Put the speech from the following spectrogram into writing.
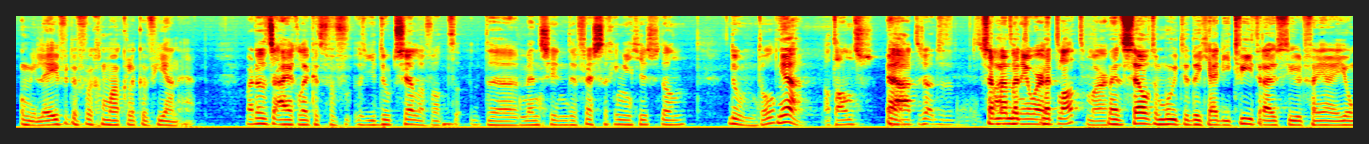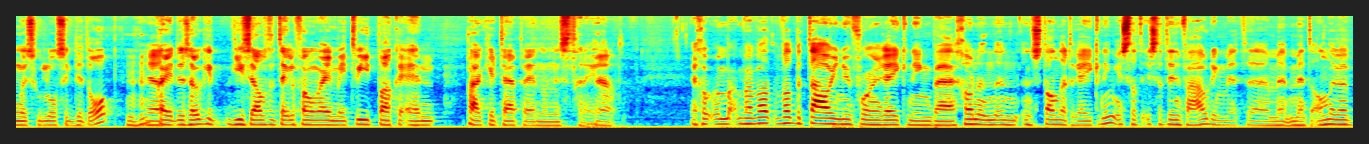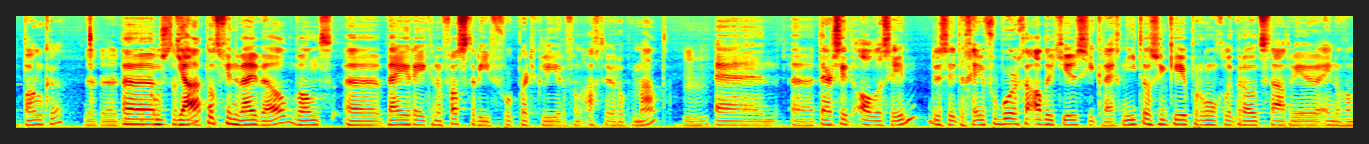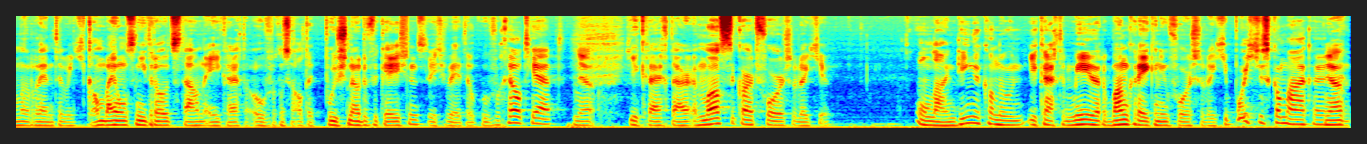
om je leven te vergemakkelijken via een app. Maar dat is eigenlijk het... Je doet zelf wat de mensen in de vestigingetjes dan doen, toch? Ja, Althans, Ja. ja, het, is- het, het slaat maar met- heel erg met- plat, maar... met dezelfde moeite dat jij die tweet eruit stuurt van ja jongens, hoe los ik dit op? Ja. Kan je dus ook diezelfde telefoon waar je mee tweet pakken en een paar keer tappen en dan is het geregeld. Ja. En goed, maar maar wat, wat betaal je nu voor een rekening bij gewoon een, een, een standaard rekening? Is dat, is dat in verhouding met, eh, met, met andere banken? De, de, de, de Ehm, kosten ja, dat vinden wij wel, want eh, wij rekenen een vast tarief voor particulieren van 8 euro per maand. Mhm. En eh, daar zit alles in. Er zitten geen verborgen addertjes. Je krijgt niet als je een keer per ongeluk rood staat weer een of andere rente. Want je kan bij ons niet rood staan. En je krijgt overigens altijd push notifications. Dus je weet ook hoeveel geld je hebt. Ja. Je krijgt daar een Mastercard voor, zodat je online dingen kan doen. Je krijgt er meerdere bankrekeningen voor, zodat je potjes kan maken. Ja.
